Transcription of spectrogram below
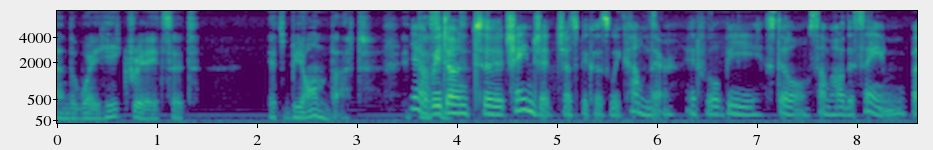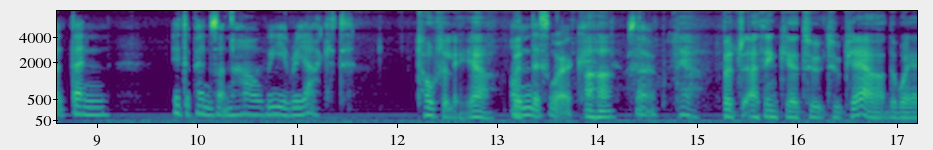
And the way he creates it, it's beyond that. It yeah, we don't uh, change it just because we come there. It will be still somehow the same, but then it depends on how we react Totally, yeah. on this work. uh-huh. So, Yeah, but I think uh, to to Pierre, the way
